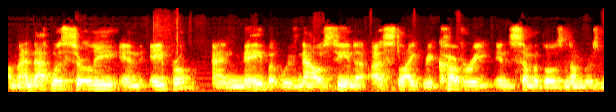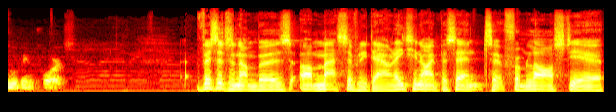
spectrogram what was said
Um, and that was certainly in April and May, but we've now seen a, a slight recovery in some of those numbers moving forward. Visitor numbers are massively down, 89% from last year.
